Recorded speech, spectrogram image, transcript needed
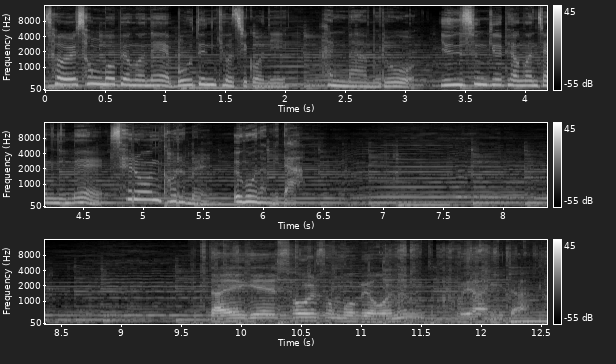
서울 성모병원의 모든 교직원이 한 마음으로 윤승규 병원장님의 새로운 걸음을 응원합니다. 나에게 서울 성모병원은 고향이다.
